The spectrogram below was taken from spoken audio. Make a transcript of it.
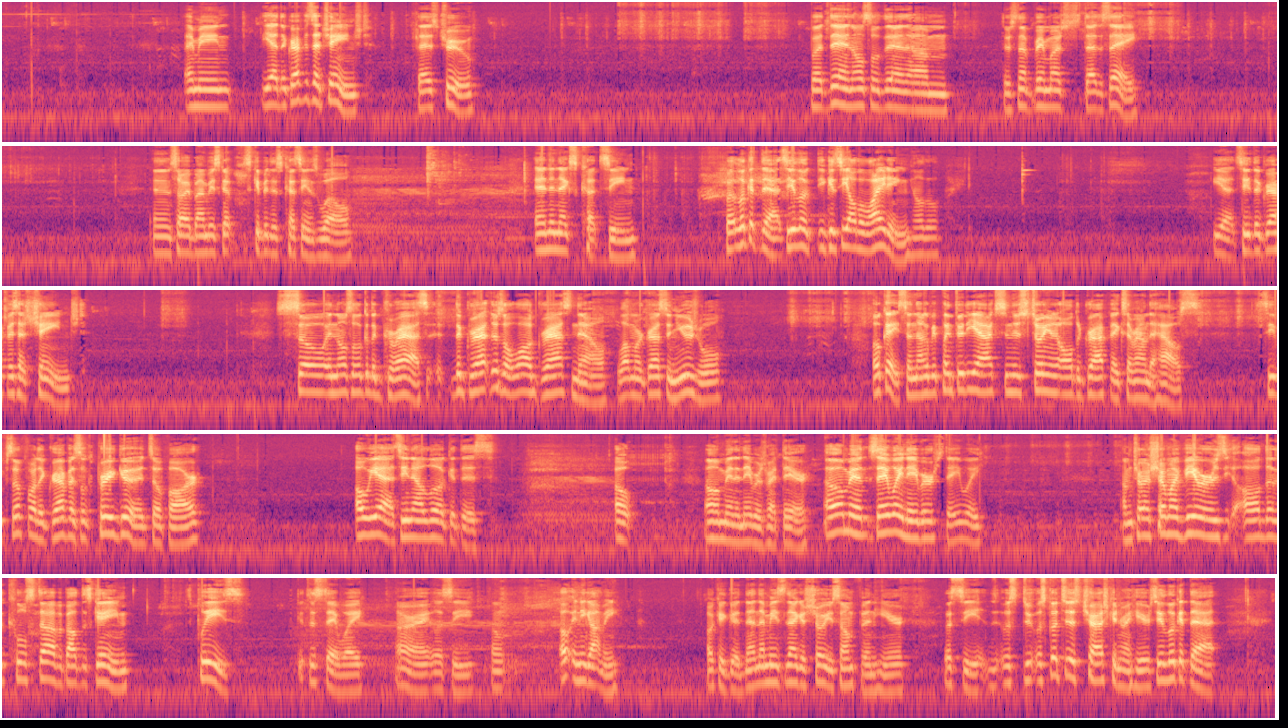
I mean, yeah, the graphics have changed. That is true. But then, also then, um, there's not very much that to say. And sorry, but I'm skip skipping this cutscene as well. And the next cutscene. But look at that. See, look, you can see all the lighting. All the Yeah, see, the graphics has changed. So, and also look at the grass. The grass, there's a lot of grass now. A lot more grass than usual. Okay, so now I'm to be playing through the acts and just all the graphics around the house. See, so far the graphics look pretty good so far. Oh yeah, see now look at this. Oh. Oh man, the neighbor's right there. Oh man, stay away neighbor, stay away. I'm trying to show my viewers all the cool stuff about this game. Please, get to stay away. Alright, let's see. Oh, oh, and he got me. Okay, good. Then that means now I can show you something here. Let's see. Let's do. Let's go to this trash can right here. See, look at that.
